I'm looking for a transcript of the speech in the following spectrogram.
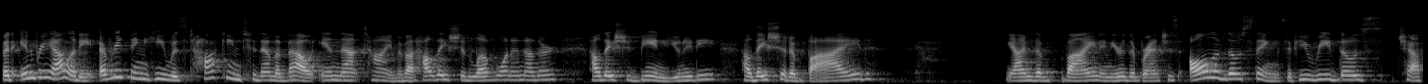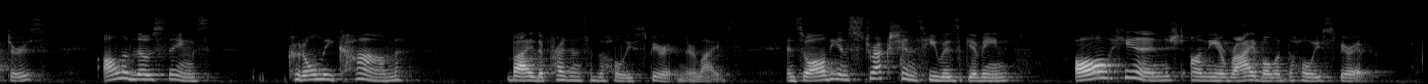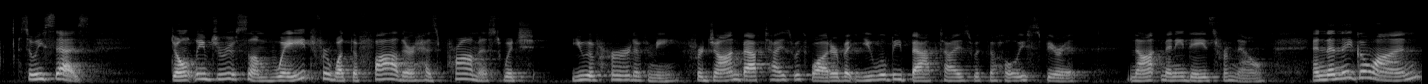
But in reality, everything he was talking to them about in that time, about how they should love one another, how they should be in unity, how they should abide. Yeah, I'm the vine and you're the branches. All of those things, if you read those chapters, all of those things could only come by the presence of the Holy Spirit in their lives. And so all the instructions he was giving all hinged on the arrival of the Holy Spirit. So he says, Don't leave Jerusalem. Wait for what the Father has promised, which you have heard of me. For John baptized with water, but you will be baptized with the Holy Spirit not many days from now. And then they go on.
